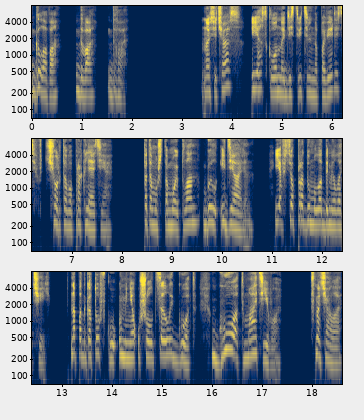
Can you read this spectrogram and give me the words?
Глава 2.2 Но сейчас я склонна действительно поверить в чёртово проклятие, потому что мой план был идеален. Я всё продумала до мелочей. На подготовку у меня ушел целый год. Год, мать его! Сначала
